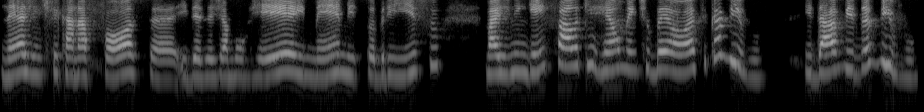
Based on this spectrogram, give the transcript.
né? A gente ficar na fossa e desejar morrer e memes sobre isso, mas ninguém fala que realmente o BO é ficar vivo e dar a vida vivo.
